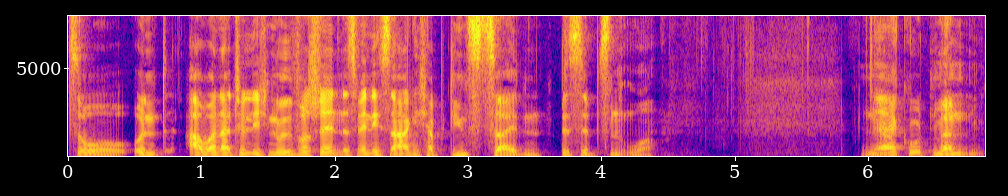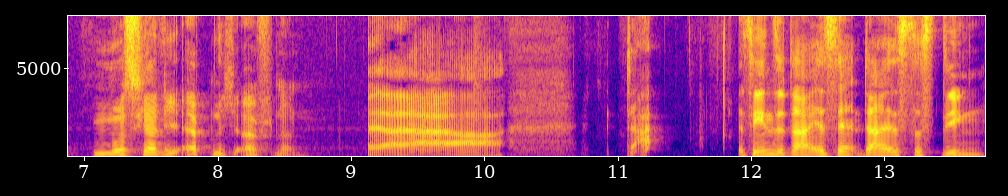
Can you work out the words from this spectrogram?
so. Und aber natürlich null Verständnis, wenn ich sage, ich habe Dienstzeiten bis 17 Uhr. Ja. ja, gut, man muss ja die App nicht öffnen. Ja, da, sehen Sie, da ist, da ist das Ding.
